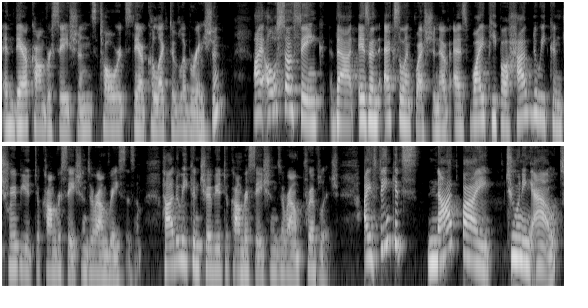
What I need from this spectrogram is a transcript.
and their conversations towards their collective liberation. I also think that is an excellent question of as white people, how do we contribute to conversations around racism? How do we contribute to conversations around privilege? I think it's not by tuning out,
